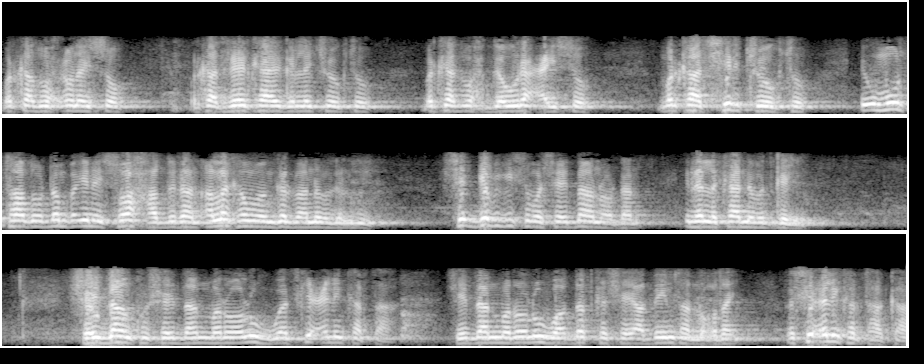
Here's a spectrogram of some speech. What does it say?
Markaad wax cunayso markaad reerkaaga la joogto markaad wax gowracayso markaad shir joogto umuurtaadoo dhanba inay soo xadiraan alla ka magangal baa nabiga lagu yii gebigiisaba shaydaan oo dhan in alla kaa nabadgeliyo shaydaanku shaydaan marooluhu waad iska celin kartaa. Shaydaan marooluhu waa dadka shayaadiinta noqday waad iska celin kartaa ka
